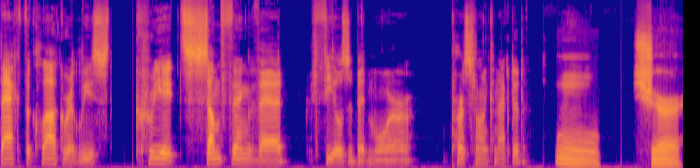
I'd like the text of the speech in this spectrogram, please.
back the clock or at least create something that feels a bit more personal and connected? Hmm. Sure.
